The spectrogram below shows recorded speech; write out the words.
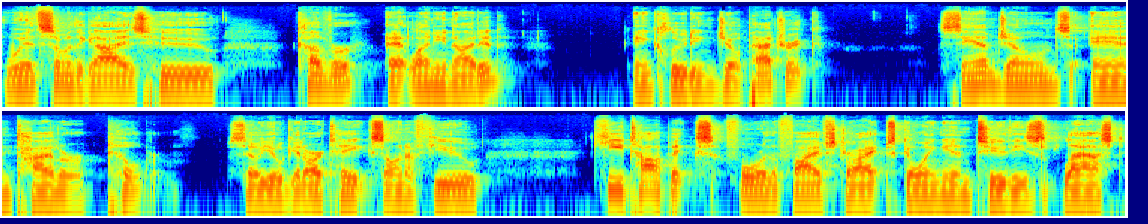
with some of the guys who cover Atlanta United, including Joe Patrick, Sam Jones, and Tyler Pilgrim. So you'll get our takes on a few key topics for the Five Stripes going into these last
